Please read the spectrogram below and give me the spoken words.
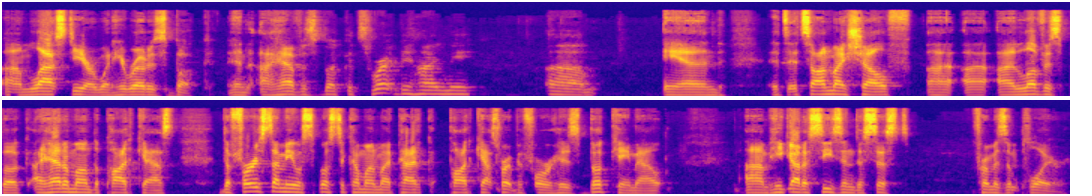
um, last year when he wrote his book, and I have his book. It's right behind me, um, and it's it's on my shelf. Uh, I, I, love his book. I had him on the podcast. The first time he was supposed to come on my pad, podcast, right before his book came out, um, he got a cease and desist from his employer.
